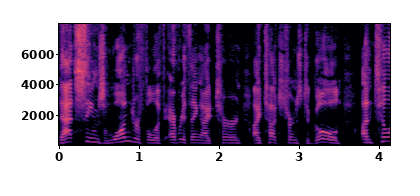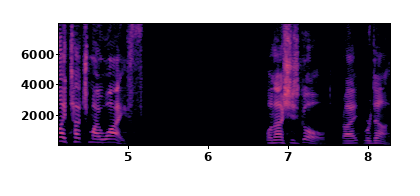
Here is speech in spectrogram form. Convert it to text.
that seems wonderful if everything I turn, I touch turns to gold until I touch my wife. Well, now she's gold, right? We're done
